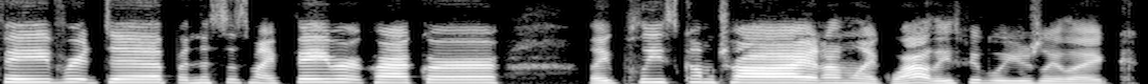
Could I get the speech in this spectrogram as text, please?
favorite dip, and this is my favorite cracker. Like, please come try." And I'm like, "Wow, these people usually like."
